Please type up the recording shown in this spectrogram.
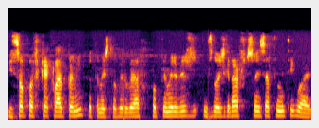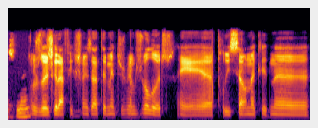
E só para ficar claro para mim, porque eu também estou a ver o gráfico pela primeira vez, os dois gráficos são exatamente iguais, não é? Os dois gráficos são exatamente os mesmos valores. É a poluição na, na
